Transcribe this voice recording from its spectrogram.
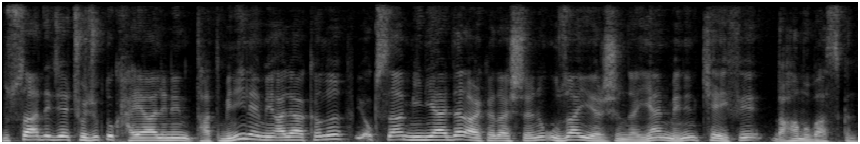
Bu sadece çocukluk hayalinin tatminiyle mi alakalı yoksa milyarder arkadaşlarını uzay yarışında yenmenin keyfi daha mı baskın?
